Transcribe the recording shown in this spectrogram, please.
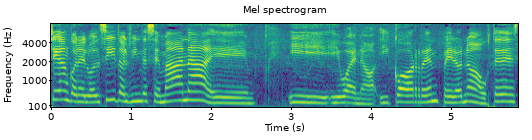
llegan con el bolsito el fin de semana eh, y, y bueno, y corren, pero no, ustedes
